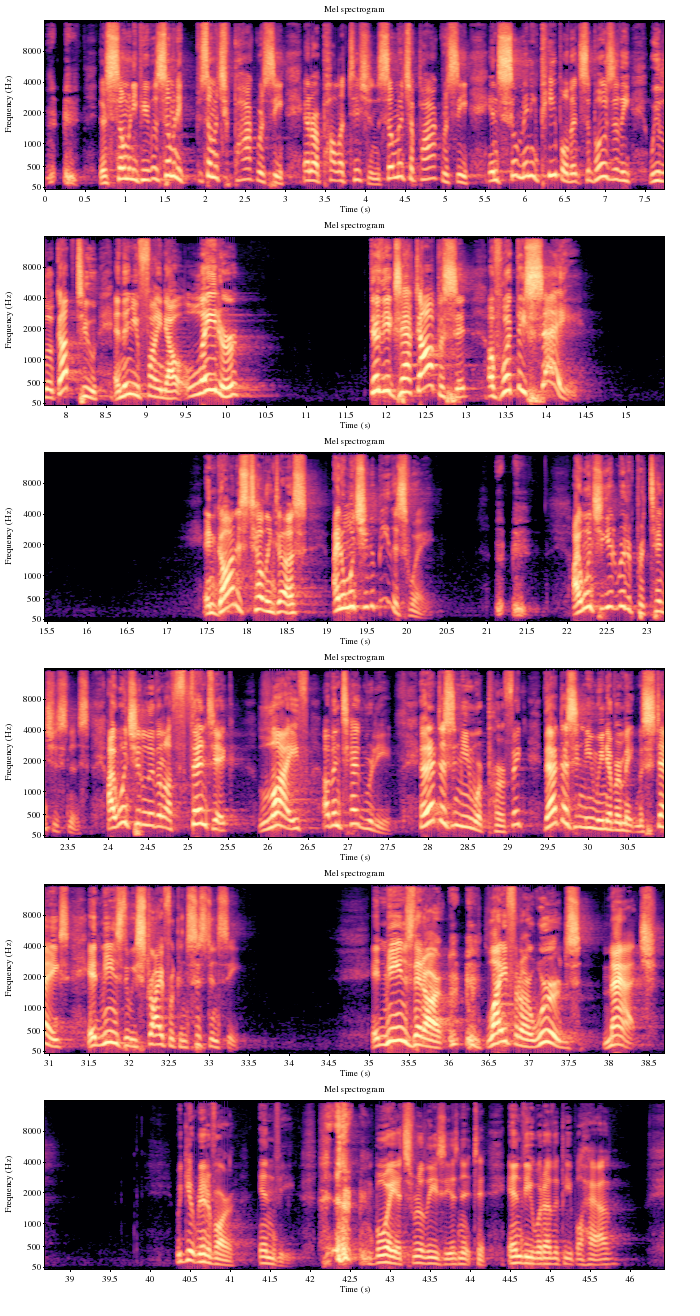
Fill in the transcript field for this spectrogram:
there's so many people, so, many, so much hypocrisy in our politicians, so much hypocrisy in so many people that supposedly we look up to, and then you find out later they're the exact opposite of what they say. And God is telling to us, I don't want you to be this way. I want you to get rid of pretentiousness. I want you to live an authentic life of integrity. And that doesn't mean we're perfect. That doesn't mean we never make mistakes. It means that we strive for consistency. It means that our life and our words match. We get rid of our envy. Boy, it's real easy, isn't it, to envy what other people have?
